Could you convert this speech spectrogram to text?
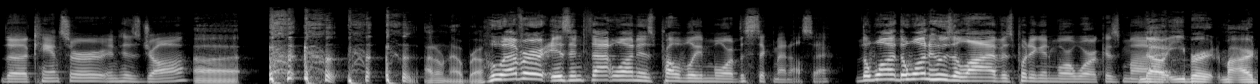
the cancer in his jaw? Uh, I don't know, bro. Whoever isn't that one is probably more of the stick man. I'll say the one the one who's alive is putting in more work. Is my No, Ebert, my, our,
